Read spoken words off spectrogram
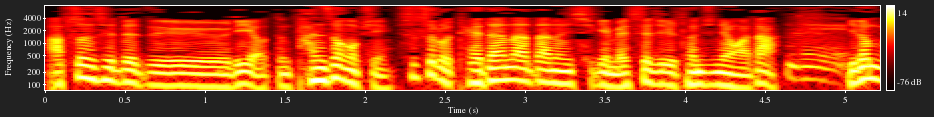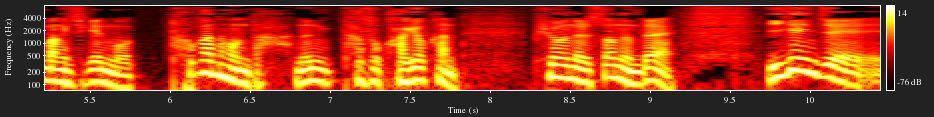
앞선 세대들이 어떤 반성 없이 스스로 대단하다는 식의 메시지를 던진 영화다. 네. 이런 방식엔 뭐 토가 나온다는 다소 과격한 표현을 썼는데 이게 이제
